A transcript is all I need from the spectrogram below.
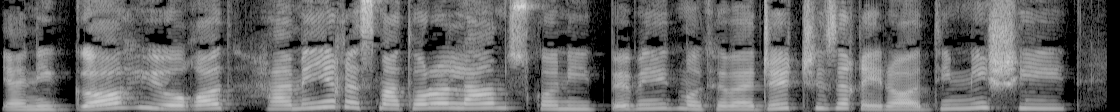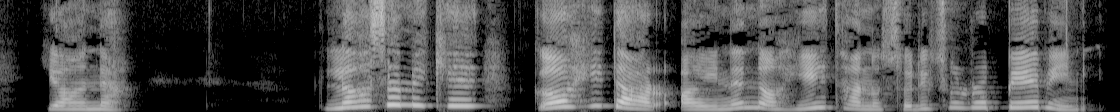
یعنی گاهی اوقات همه قسمت ها رو لمس کنید ببینید متوجه چیز غیرعادی میشید یا نه. لازمه که گاهی در آینه ناحیه تناسلیتون رو ببینید.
